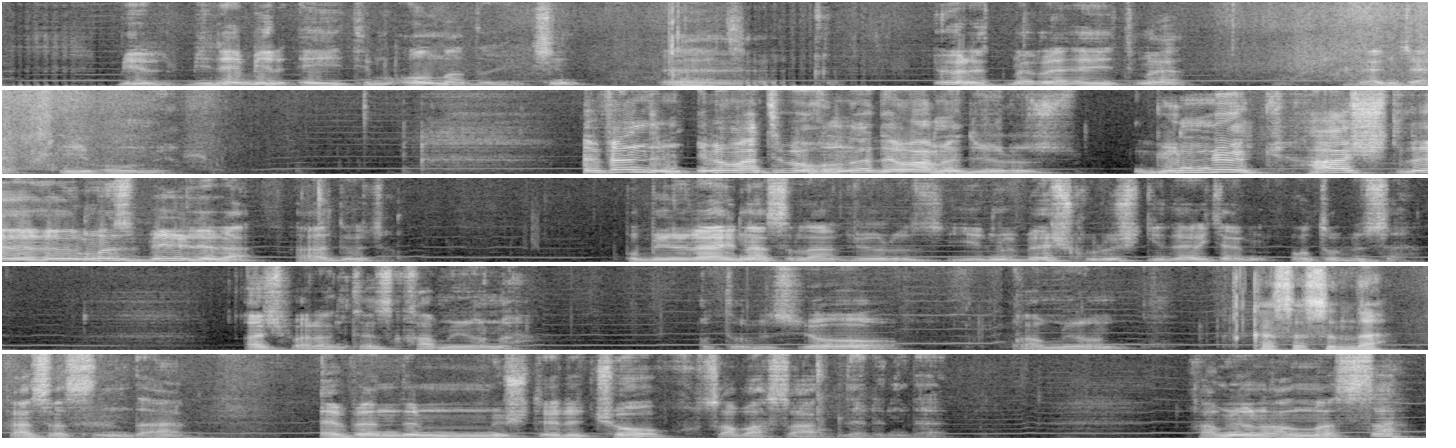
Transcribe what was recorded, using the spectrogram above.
bir birebir eğitim olmadığı için Evet. e, öğretme ve eğitme bence iyi olmuyor. Efendim İmam Hatip Okulu'na devam ediyoruz. Günlük haşlığımız bir lira. Hadi hocam. Bu bir lirayı nasıl harcıyoruz? 25 kuruş giderken otobüse. Aç parantez kamyona. Otobüs yok. Kamyon Kasasında. kasasında. Efendim müşteri çok sabah saatlerinde. Kamyon almazsa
